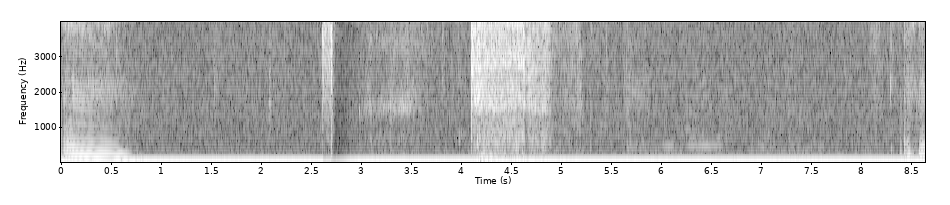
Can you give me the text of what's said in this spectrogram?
Mm. Mm-hmm.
